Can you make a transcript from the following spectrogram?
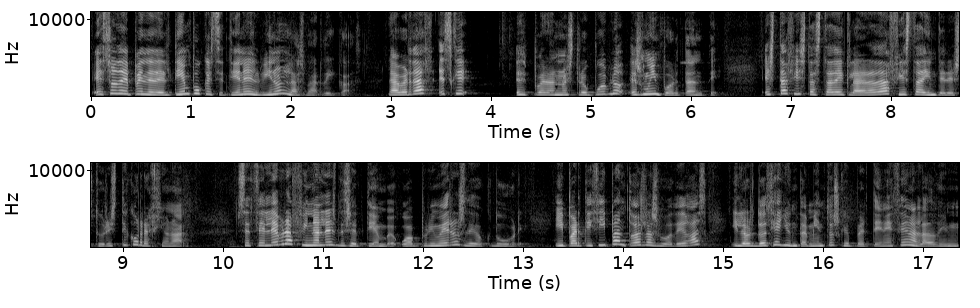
Eso depende del tiempo que se tiene el vino en las barricas. La verdad es que eh, para nuestro pueblo es muy importante. Esta fiesta está declarada fiesta de interés turístico regional. Se celebra a finales de septiembre o a primeros de octubre y participan todas las bodegas y los 12 ayuntamientos que pertenecen a la, de-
